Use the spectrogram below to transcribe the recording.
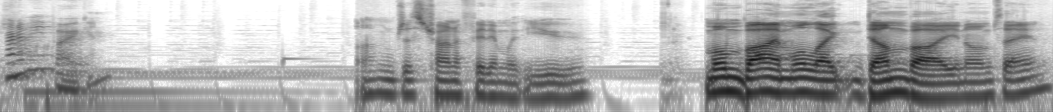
Trying to be broken. I'm just trying to fit in with you. Mumbai, more like Dumbai, you know what I'm saying?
